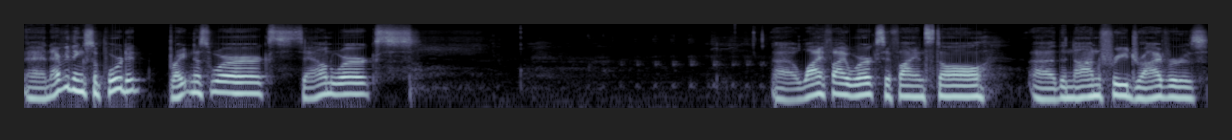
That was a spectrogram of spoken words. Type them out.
And everything's supported. Brightness works, sound works. Uh, wi Fi works if I install uh, the non free drivers.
